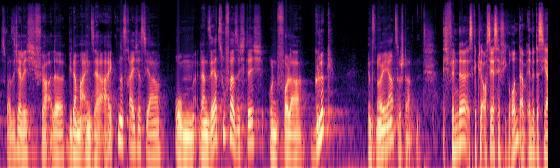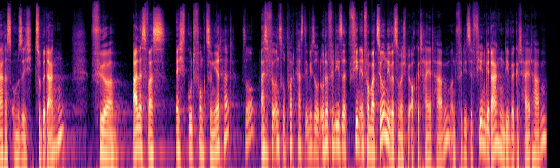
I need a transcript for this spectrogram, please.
Es war sicherlich für alle wieder mal ein sehr ereignisreiches Jahr, um dann sehr zuversichtlich und voller Glück ins neue Jahr zu starten. Ich finde, es gibt ja auch sehr, sehr viel Grund am Ende des Jahres, um sich zu bedanken für alles, was echt gut funktioniert hat. So. Also für unsere Podcast-Episode oder für diese vielen Informationen, die wir zum Beispiel auch geteilt haben und für diese vielen Gedanken, die wir geteilt haben.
